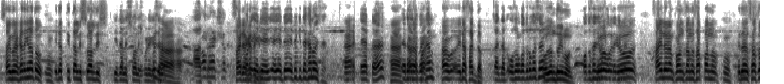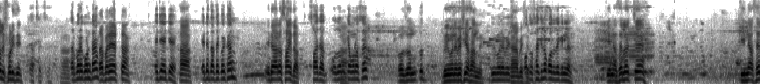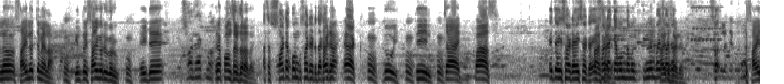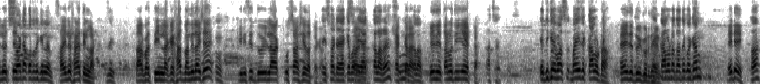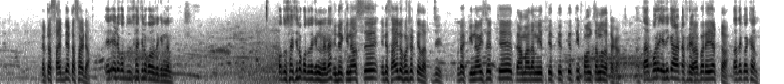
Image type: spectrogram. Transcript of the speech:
ছয় করে খেতে কিনা তো হুম। এটা তেতাল্লিশ চুয়াল্লিশ। তেতাল্লিশ চুয়াল্লিশ পড়ে গেছে হ্যাঁ হ্যাঁ। আচ্ছা। ছয় টাকা তারপরে এটা- এটা- এটা- এটা কি দেখানো হয়েছে? এই একটা এটা এটা কয়খান? এটা সাত দাঁত। চার দাঁত। ওজন কতটুকু আছে? ওজন দুই মন। কত সাইজ এও এও চাইলাম পঞ্চান্ন ছাপ্পান্ন। হুম। এটা সাতচল্লিশ পড়েছে। আচ্ছা আচ্ছা। হ্যাঁ। তারপরে কোনটা? তারপরে একটা। এইটা হ্যাঁ। এটা দাঁতে কয়খান? এটা আরও ছয় দাঁত। ছয় দাঁত। ওজন হ্যাঁ। কেমন আছে? ওজন তো দুই মনে বেশি আছে আনে দুই মনে বেশি? হ্যাঁ, বেশি কত আছে। সাইজ কত দিয়ে কিনলেন? কিনা ছিল হচ্ছে কিনা ছিল সাইল হচ্ছে মেলা। কিন্তু এই ছয় গরু গরু। এটা পঞ্চাশ ধরা যায়। আচ্ছা ছয়টা কোন ছয়টা এটা ছয়টা এক দুই তিন চার পাঁচ। এই তো এই ছয়টা এই ছয়টা। এই হ্যাঁ, ছয়টা। কেমন দামে কিনলেন ভাই এই তো ছয়টা। ছয়টা সাইল হচ্ছে ছয়টা কত দিয়ে কিনলেন? সাইল সাড়ে তিন লাখ। জি। তারপরে তিন লাখে খাত বান্ধি হুম। কিনেছি দুই লাখ পঁচাশি হাজার টাকা। এই ছয়টা একেবারে এক কালার হ্যাঁ? এক কালার। এই যে তার মধ্যে এই একটা। আচ্ছা। এদিকে বাস ভাই এই যে কালোটা। এই যে দুই গরু দেখেন। কালোটা দাঁতে কয়খান? এই যে হ্যাঁ? একটা সাইড দিয়ে একটা ছয়টা। এটা কত সাইজ ছিল কত কিনলেন? কত সাইজ ছিল কত কিনলেন এটা? এটা কিনা হচ্ছে এটা চাইলো পঁয়ষট্টি হাজার। জি। ওটা কিনা হয়েছে হচ্ছে দামাদামি তেত্রিশ পঞ্চান্ন হাজার টাকা। তারপরে এদিকে আর একটা ফ্রেম তারপরে এই একটা। দাঁতে কয়খান?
